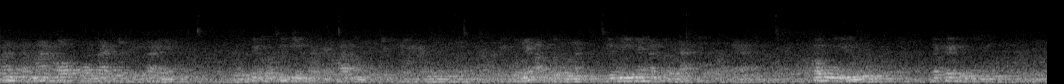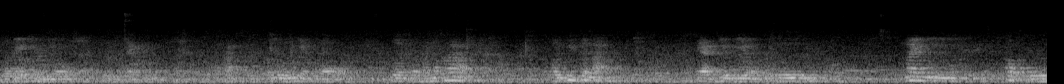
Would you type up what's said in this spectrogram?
ท่านสามารถครอบครองได้เกิดถึงได้เนี่ยถือเป็นคนที่ดินศักยภาพคนนี้อับตัวนะทีนี้ไม่อับตัวนะเขาดูอยู่ไม่ใช่ดูตัวเลขอย่างเดียวแต่ครับเขาดูละเอียดพอส่วนสถานภาพคนที่สมัครแบบเดียวๆคือไม่มีครอบครัว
